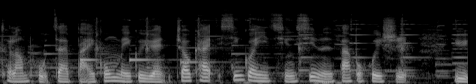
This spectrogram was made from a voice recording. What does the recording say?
特朗普在白宫玫瑰园召开新冠疫情新闻发布会时，与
